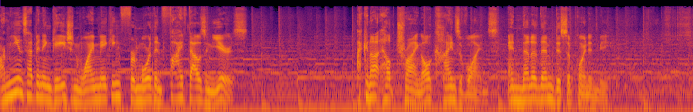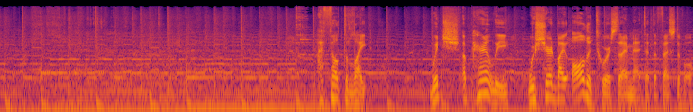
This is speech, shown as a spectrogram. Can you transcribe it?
Armenians have been engaged in winemaking for more than 5,000 years. I cannot help trying all kinds of wines, and none of them disappointed me. I felt delight, which apparently was shared by all the tourists that I met at the festival.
